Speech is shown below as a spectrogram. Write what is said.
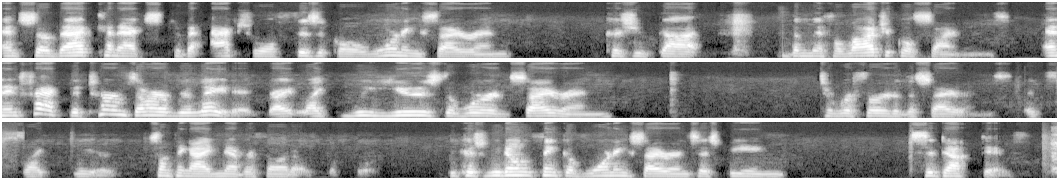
And so that connects to the actual physical warning siren because you've got the mythological sirens. And in fact, the terms are related, right? Like we use the word siren to refer to the sirens. It's like weird, something I'd never thought of before. Because we don't think of warning sirens as being seductive.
